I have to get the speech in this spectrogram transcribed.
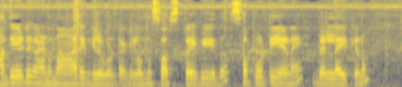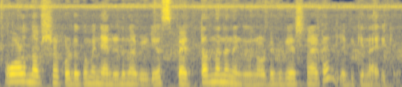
ആദ്യമായിട്ട് കാണുന്ന ആരെങ്കിലും ഉണ്ടെങ്കിൽ ഒന്ന് സബ്സ്ക്രൈബ് ചെയ്ത് സപ്പോർട്ട് ചെയ്യണേ ബെല്ലൈക്കണം ഓൾ ഓപ്ഷൻ കൊടുക്കുമ്പോൾ ഞാൻ ഇടുന്ന വീഡിയോസ് പെട്ടെന്ന് തന്നെ നിങ്ങൾക്ക് നോട്ടിഫിക്കേഷനായിട്ട് ലഭിക്കുന്നതായിരിക്കും.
